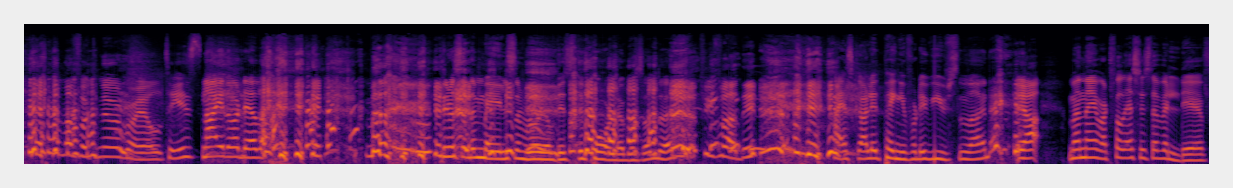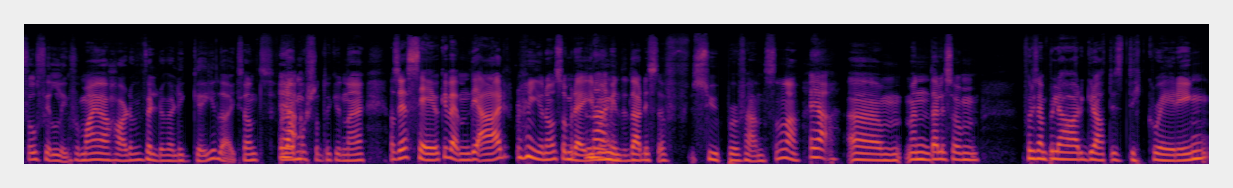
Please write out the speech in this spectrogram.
man får ikke noe royalties. Nei, det var det, da. Dere sender mail som royalties til porno og sånn. du vet. Fy fader. Hei, jeg skal ha litt penger for de viewsene der. Ja. Men i hvert fall, jeg syns det er veldig fulfilling for meg, og jeg har det veldig veldig gøy. da, ikke sant? For det er morsomt å kunne Altså, Jeg ser jo ikke hvem de er, you know, som regel, med mindre det er disse superfansene. da. ja. Um, men det er liksom For eksempel, jeg har gratis dick-rating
